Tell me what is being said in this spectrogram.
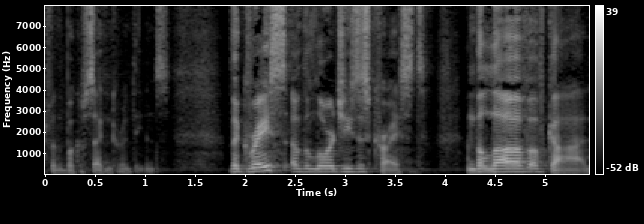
for the book of 2 Corinthians. The grace of the Lord Jesus Christ, and the love of God,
